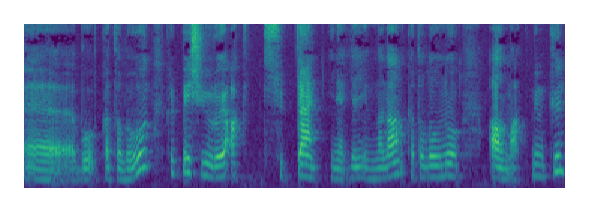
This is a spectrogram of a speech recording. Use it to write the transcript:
e, bu kataloğun 45 euroya ak sütten yine yayınlanan kataloğunu almak mümkün.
